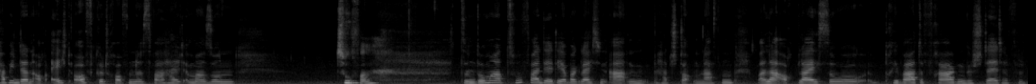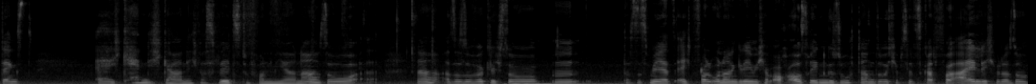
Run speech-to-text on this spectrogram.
habe ihn dann auch echt oft getroffen. Es war halt immer so ein Zufall. So ein dummer Zufall, der dir aber gleich den Atem hat stocken lassen, weil er auch gleich so private Fragen gestellt hat, wo du denkst, ey, ich kenne dich gar nicht, was willst du von mir, ne? So, äh, ne? Also so wirklich so, mh, hm, das ist mir jetzt echt voll unangenehm. Ich habe auch Ausreden gesucht dann so. Ich habe es jetzt gerade voll eilig oder so.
